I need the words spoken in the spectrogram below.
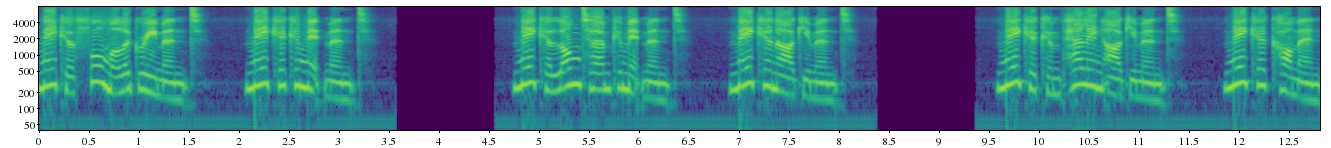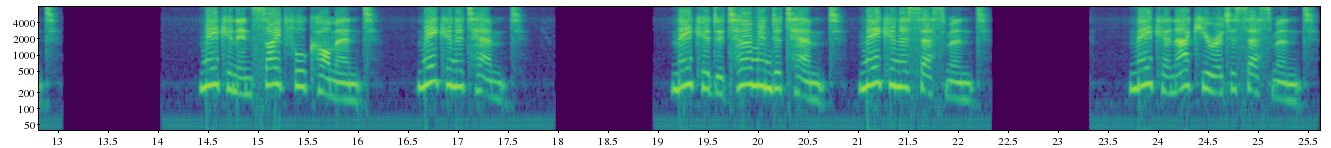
Make a formal agreement. Make a commitment. Make a long-term commitment. Make an argument. Make a compelling argument. Make a comment. Make an insightful comment. Make an attempt. Make a determined attempt. Make an assessment. Make an accurate assessment.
